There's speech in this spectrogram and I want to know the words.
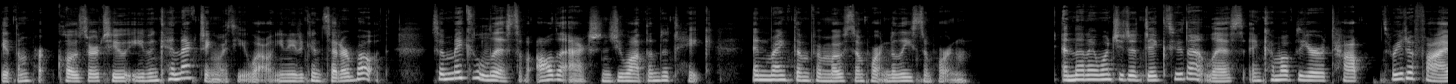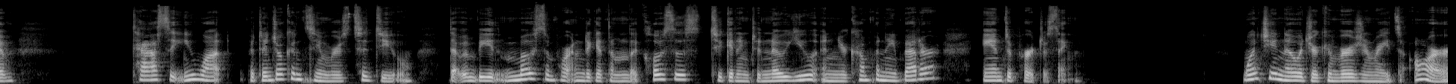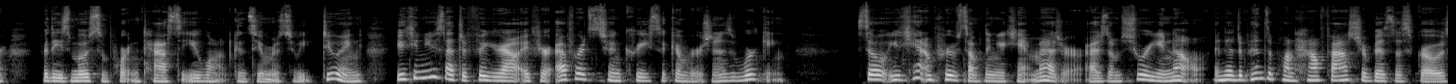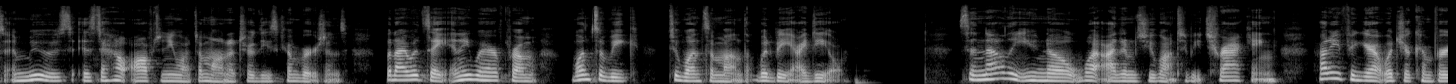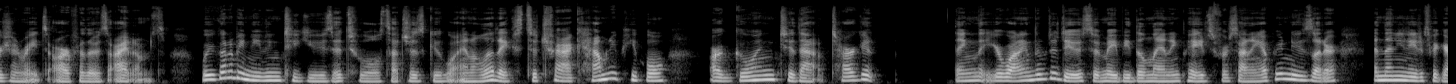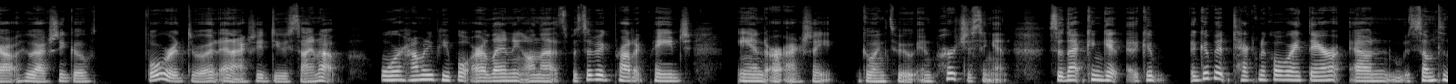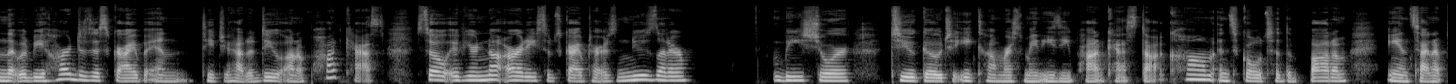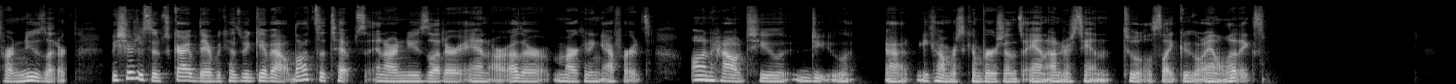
get them closer to even connecting with you well. You need to consider both. So make a list of all the actions you want them to take and rank them from most important to least important. And then I want you to dig through that list and come up with your top three to five tasks that you want potential consumers to do that would be most important to get them the closest to getting to know you and your company better and to purchasing. Once you know what your conversion rates are for these most important tasks that you want consumers to be doing, you can use that to figure out if your efforts to increase the conversion is working. So you can't improve something you can't measure, as I'm sure you know, and it depends upon how fast your business grows and moves as to how often you want to monitor these conversions. But I would say anywhere from once a week to once a month would be ideal. So now that you know what items you want to be tracking, how do you figure out what your conversion rates are for those items? You're going to be needing to use a tool such as Google Analytics to track how many people are going to that target thing that you're wanting them to do. So maybe the landing page for signing up your newsletter. And then you need to figure out who actually go forward through it and actually do sign up. Or how many people are landing on that specific product page and are actually going through and purchasing it. So that can get a good bit technical right there and something that would be hard to describe and teach you how to do on a podcast. So if you're not already subscribed to our newsletter, be sure to go to ecommercemadeeasypodcast.com and scroll to the bottom and sign up for our newsletter. Be sure to subscribe there because we give out lots of tips in our newsletter and our other marketing efforts on how to do uh, e-commerce conversions and understand tools like Google Analytics.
